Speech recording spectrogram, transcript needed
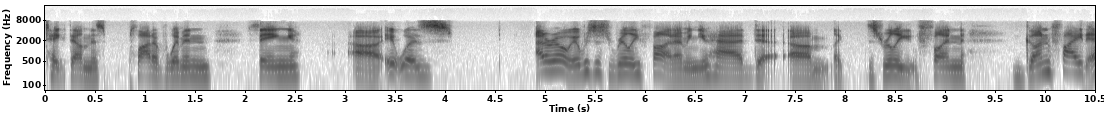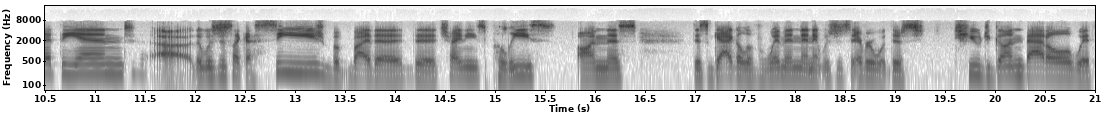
take down this plot of women thing. Uh, it was I don't know. It was just really fun. I mean, you had um, like this really fun gunfight at the end. Uh, there was just like a siege, but by the the Chinese police on this this gaggle of women, and it was just every this huge gun battle with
